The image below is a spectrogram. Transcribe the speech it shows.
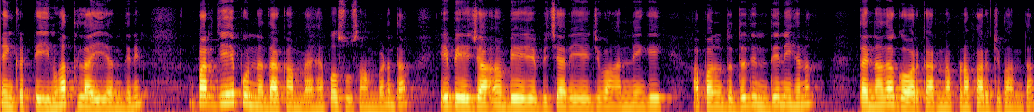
ਐਂ ਕੱਟੀ ਨੂੰ ਹੱਥ ਲਾਈ ਜਾਂਦੇ ਨੇ। ਪਰ ਜੇ ਇਹ ਪੁੰਨ ਦਾ ਕੰਮ ਹੈ ਪਸ਼ੂ ਸਾਂਭਣ ਦਾ, ਇਹ ਬੇਜਾ ਬੇ ਵਿਚਾਰੇ ਜਵਾਨ ਨੇਗੇ, ਆਪਾਂ ਨੂੰ ਦੁੱਧ ਦਿੰਦੇ ਨੇ ਹਨਾ, ਤਾਂ ਇਹਨਾਂ ਦਾ ਗੌਰ ਕਰਨਾ ਆਪਣਾ ਫਰਜ਼ ਬਣਦਾ।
